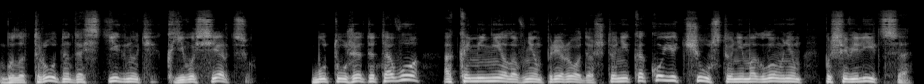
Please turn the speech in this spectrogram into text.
было трудно достигнуть к его сердцу, будто уже до того окаменела в нем природа, что никакое чувство не могло в нем пошевелиться,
